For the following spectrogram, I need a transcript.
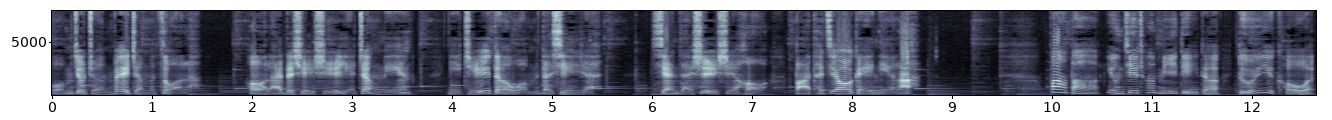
我们就准备这么做了。后来的事实也证明你值得我们的信任。现在是时候把它交给你了。爸爸用揭穿谜底的得意口吻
